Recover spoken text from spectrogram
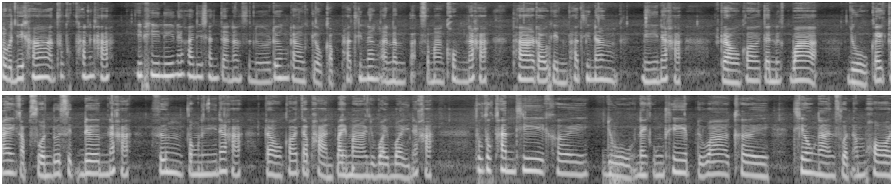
สวัสดีค่ะทุกทุกท่านค่ะ EP นี้นะคะดิฉันจะนำเสนอเรื่องราวเกี่ยวกับพระที่นั่งอนันตสมาคมนะคะ ถ้าเราเห็นพระที่นั่งนี้นะคะ เราก็จะนึกว่าอยู่ใกล้ๆกับสวนดุสิตเดิมนะคะ ซึ่งตรงนี้นะคะ เราก็จะผ่านไปมาอยู่บ่อยๆนะคะ ทุกๆท่านที่เคยอยู่ในกรุงเทพหรือว่าเคยเที่ยวงานสวนอัมพร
